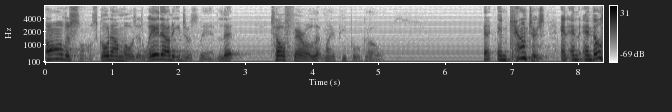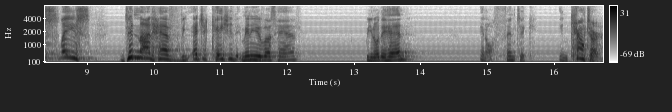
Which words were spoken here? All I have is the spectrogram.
All the songs. Go down Moses, way down to Egypt's land. Let tell Pharaoh, let my people go. And, encounters. And, and, and those slaves did not have the education that many of us have. But you know what they had? An authentic encounter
